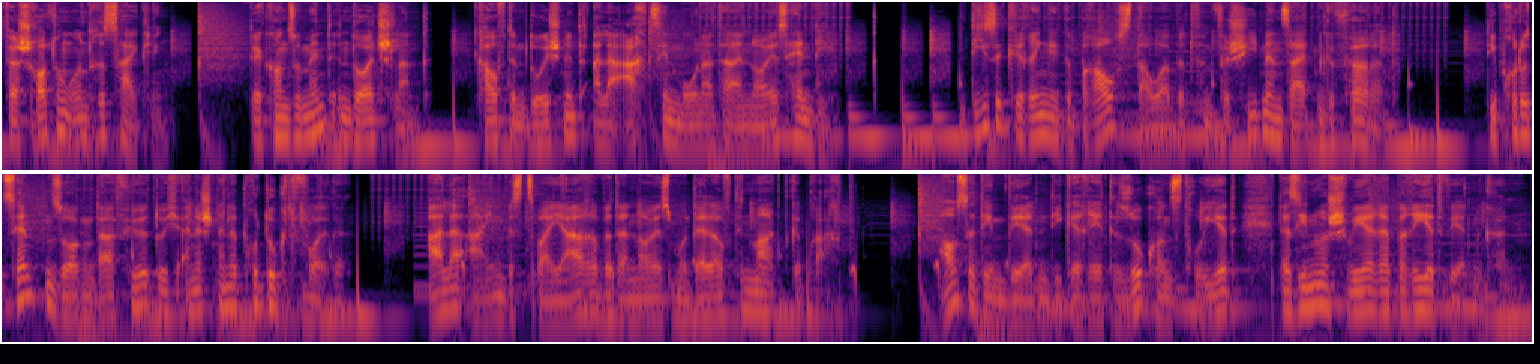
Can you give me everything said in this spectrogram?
Verschrottung und Recycling. Der Konsument in Deutschland kauft im Durchschnitt alle 18 Monate ein neues Handy. Diese geringe Gebrauchsdauer wird von verschiedenen Seiten gefördert. Die Produzenten sorgen dafür durch eine schnelle Produktfolge. Alle ein bis zwei Jahre wird ein neues Modell auf den Markt gebracht. Außerdem werden die Geräte so konstruiert, dass sie nur schwer repariert werden können.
